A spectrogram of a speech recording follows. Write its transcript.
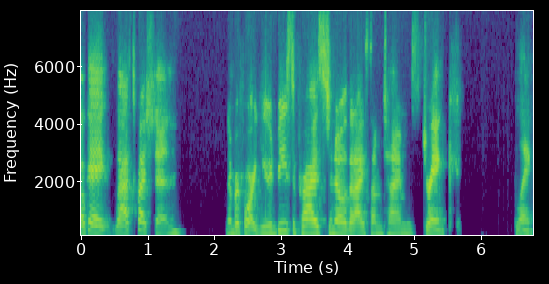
okay, last question. Number four, you'd be surprised to know that I sometimes drink blank.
